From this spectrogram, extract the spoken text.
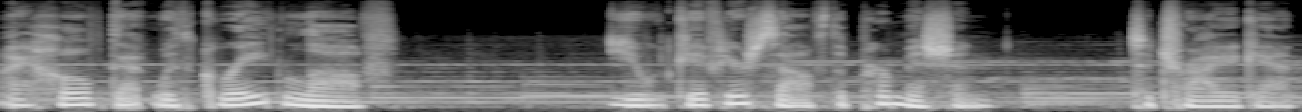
I hope that with great love, you would give yourself the permission to try again.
